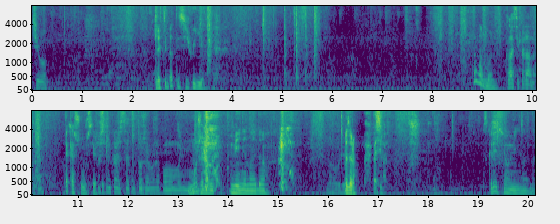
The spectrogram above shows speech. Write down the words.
Чего? Для тебя тисячу є. нормально. Классика жанра, да? Так а що у всіх. Слушай, мне кажется, это тоже уже, по-моему, не- Може міняна, да. Бедро. Спасибо. Скорее всего, міняна, да.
